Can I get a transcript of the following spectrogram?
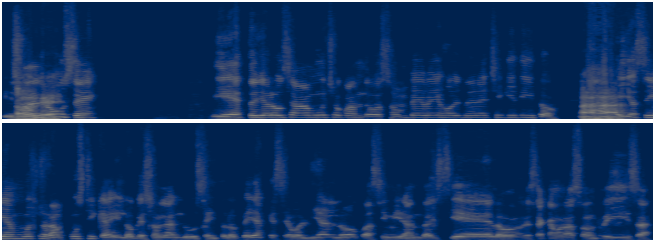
Y son luces. Y esto yo lo usaba mucho cuando son bebés o nenes chiquititos. Ellos siguen mucho la música y lo que son las luces. Y tú los veías que se volvían locos, así mirando al cielo, le sacaban una sonrisa.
